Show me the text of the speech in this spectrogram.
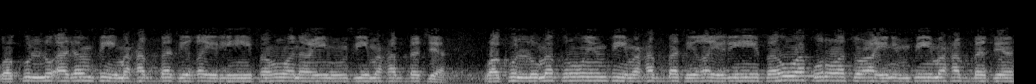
وكل أذى في محبة غيره فهو نعيم في محبته وكل مكروه في محبة غيره فهو قرة عين في محبته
